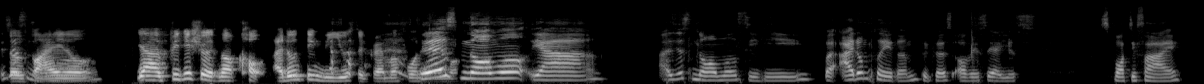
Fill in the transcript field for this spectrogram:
it's the vinyl. Yeah, I'm pretty sure it's not called. I don't think we use the gramophone It's anymore. normal yeah I just normal cd but i don't play them because obviously i use spotify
